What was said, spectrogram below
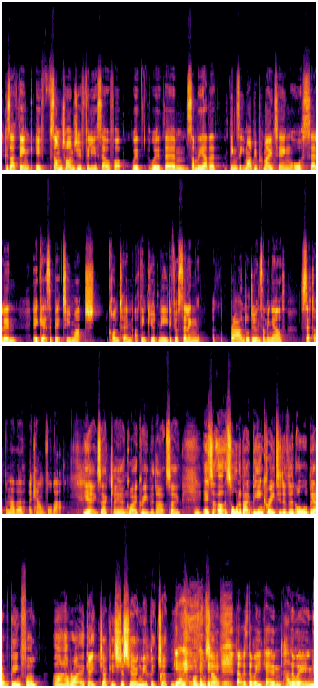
Because I think if sometimes you fill yourself up with with um, some of the other things that you might be promoting or selling, it gets a bit too much content. I think you'd need if you're selling a brand or doing something else, set up another account for that. Yeah, exactly. Mm. I quite agree with that. So it's oh, it's all about being creative and all about being fun. Ah, right. Okay. Jack is just showing me a picture Yeah. of yourself. that was the weekend, Halloween.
